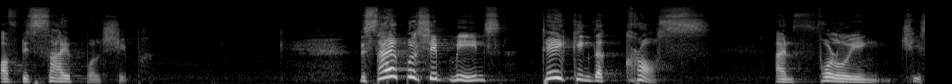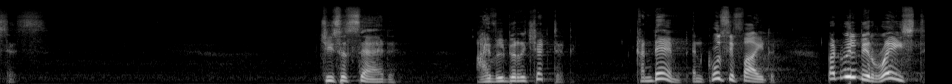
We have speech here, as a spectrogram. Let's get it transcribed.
of discipleship. Discipleship means taking the cross and following Jesus. Jesus said, I will be rejected, condemned, and crucified, but will be raised.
